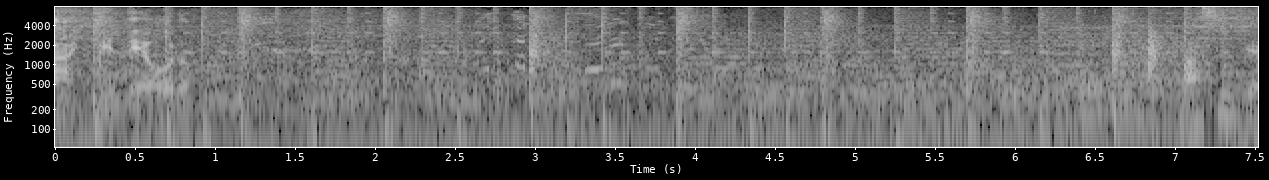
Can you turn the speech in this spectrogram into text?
Ay, meteoro. Massinger.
